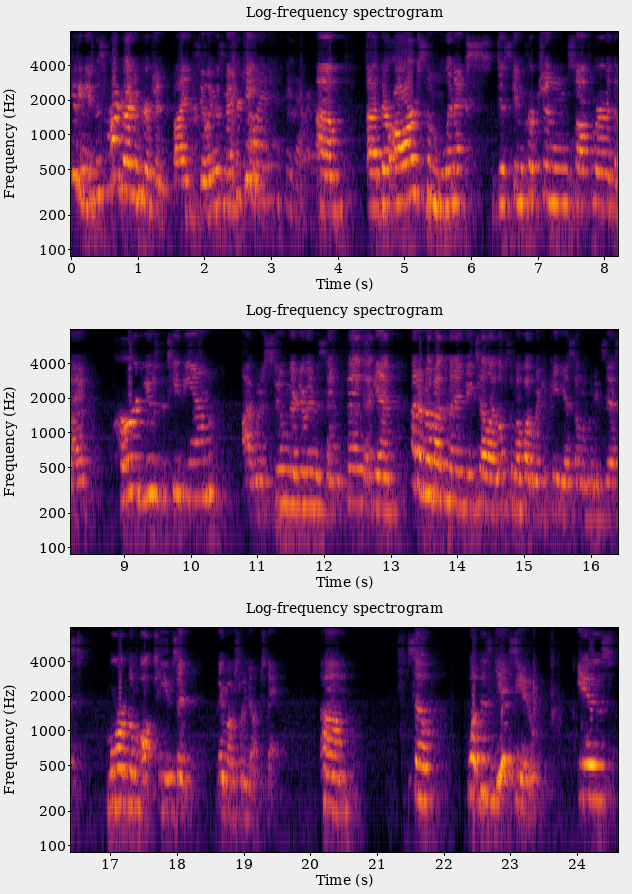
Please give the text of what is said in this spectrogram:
you can use this for hard drive encryption by doing this measure key. Oh, I didn't see that right. Um, uh, there are some Linux disk encryption software that I've heard use the TPM. I would assume they're doing the same thing. Again, I don't know about them in any detail. I looked them up on Wikipedia. Some of them exist. More of them ought to use it. They mostly don't today. Um, so what this gives you is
